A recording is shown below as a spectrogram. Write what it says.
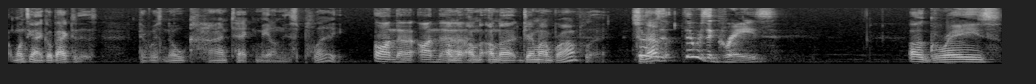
once again, I go back to this: there was no contact made on this play on the on the, on the on the, on the Draymond Brown play. So there, was that's a, there was a graze a graze.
